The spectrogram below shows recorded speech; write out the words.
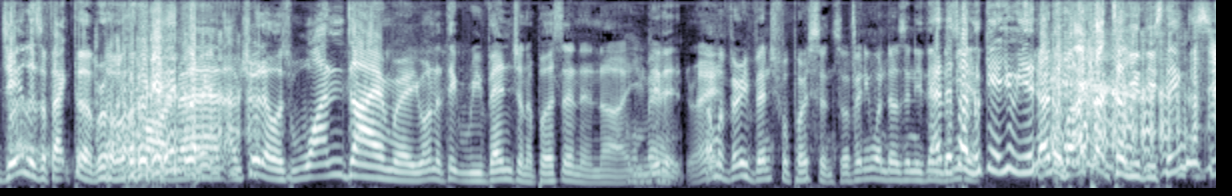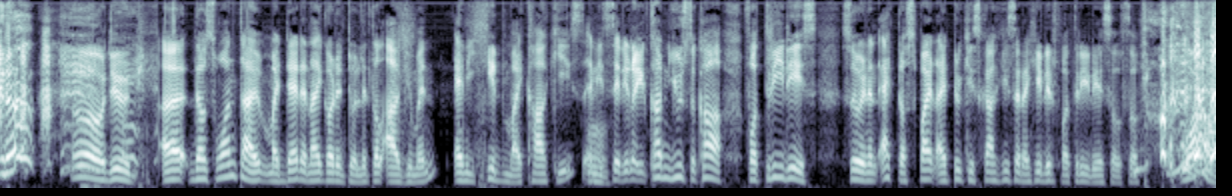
jail is a factor, bro. Come on, man. I'm sure there was one time where you want to take revenge on a person and uh, you Oh, did it, right? I'm a very vengeful person, so if anyone does anything, yeah, to that's me, why I'm looking at you, Ian. Yeah, I know, but I can't tell you these things, you know? Oh, dude. Uh, there was one time my dad and I got into a little argument, and he hid my car keys, Mm. and he said, "You know, you can't use the car for three days." So, in an act of spite, I took his car keys and I hid it for three days also. Wow.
